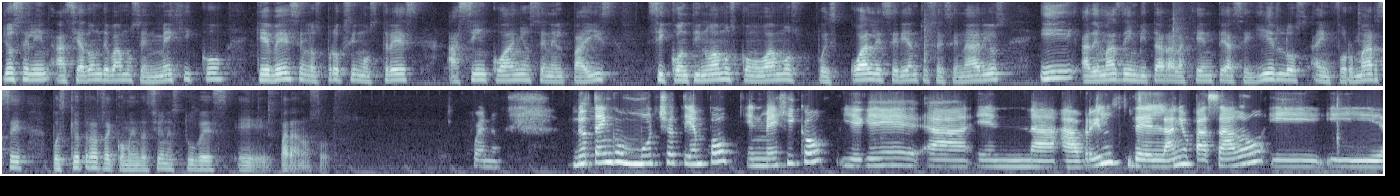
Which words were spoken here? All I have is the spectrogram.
Jocelyn, ¿hacia dónde vamos en México? ¿Qué ves en los próximos 3 a 5 años en el país? Si continuamos como vamos, pues cuáles serían tus escenarios y además de invitar a la gente a seguirlos, a informarse, pues ¿qué otras recomendaciones tú ves eh, para nosotros? Bueno, no tengo mucho tiempo en México. Llegué en abril del año pasado y,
